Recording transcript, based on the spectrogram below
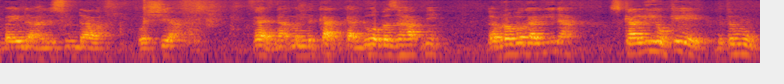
bain ahli sunnah wa syiah. Kan nak mendekatkan dua mazhab ni. Dah berapa kali dah? Sekali okey bertemu.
